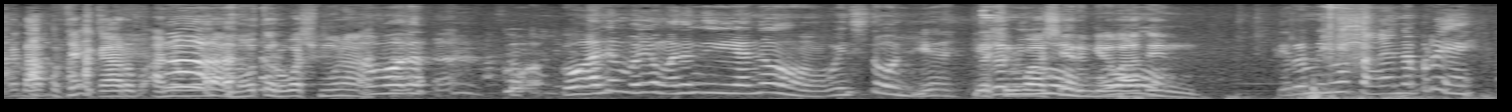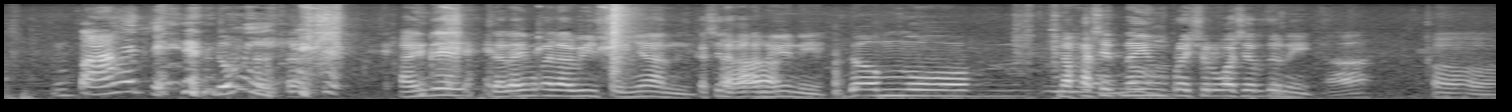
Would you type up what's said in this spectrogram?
Katapos niya, ikaro, ano muna, motor wash muna. Ang mga- kung, kung alam mo yung ano ni ano, Winston, y- Pressure tiramin mo. washer yung ginawa Oo. natin. Tiramin mo, tangin na pre. Yung pangit eh, dumi. Ah, hindi, dalay mo kay Winston yan. Kasi naka ano yun eh. Doon mo. Nakasit na yung pressure washer dun eh. Ha? Oo.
